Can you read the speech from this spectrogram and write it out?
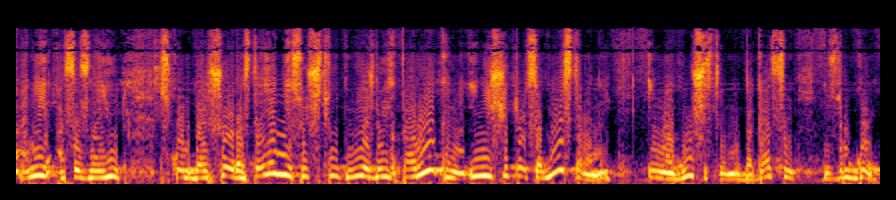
Они осознают, сколь большое расстояние существует между их пороками и нищетой с одной стороны, и могуществом и богатством с другой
